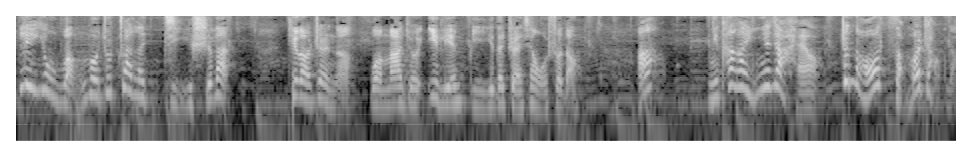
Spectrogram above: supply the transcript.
利用网络就赚了几十万。听到这儿呢，我妈就一脸鄙夷的转向我说道：“啊，你看看人家家孩啊，这脑子怎么长的？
